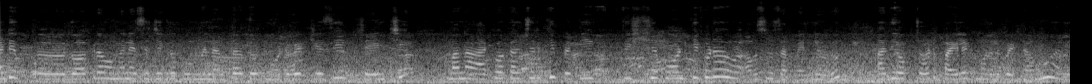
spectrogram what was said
అంటే డ్వాక్రా ఉమెన్ ఎస్ఎస్జి గ్రూప్ ఉమెన్ అంతా మోటివేట్ చేసి చేయించి మన ఆక్వాకల్చర్కి ప్రతి ఫిష్ పాండ్కి కూడా అవసరం సార్ మెన్యూరు. అది ఒక చోట పైలట్ మొదలు పెట్టాము అది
